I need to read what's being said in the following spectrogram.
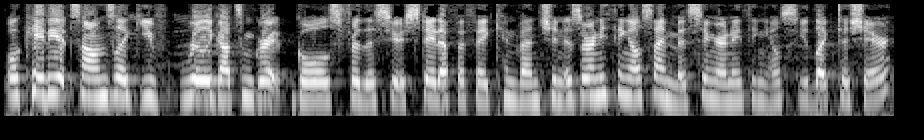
Well, Katie, it sounds like you've really got some great goals for this year's State FFA convention. Is there anything else I'm missing or anything else you'd like to share?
